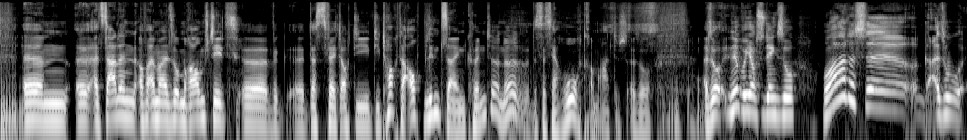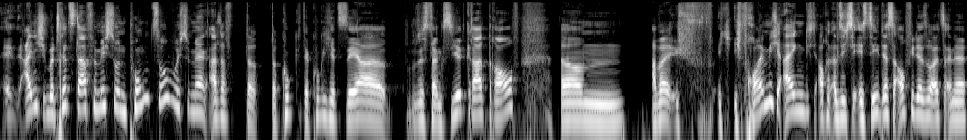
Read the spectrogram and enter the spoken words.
mhm. ähm, äh, als da dann auf einmal so im Raum steht, dass vielleicht auch die, die die Tochter auch blind sein könnte, ne, das ist ja hochdramatisch. Also, also ne, wo ich auch so denke, so, boah, das, äh, also äh, eigentlich übertritt da für mich so einen Punkt, so, wo ich so merke, ah, da, da, da gucke da guck ich jetzt sehr distanziert gerade drauf. Ähm, aber ich, ich, ich freue mich eigentlich auch, also ich, ich sehe das auch wieder so als eine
